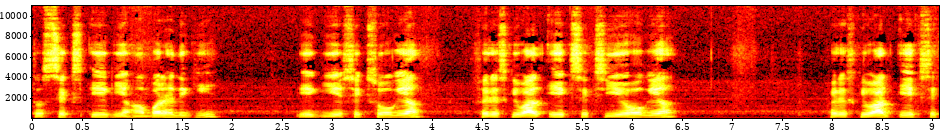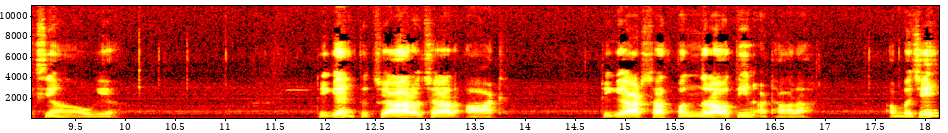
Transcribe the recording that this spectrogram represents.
तो सिक्स एक यहाँ पर है देखिए। एक ये सिक्स हो गया, फिर इसके बाद एक सिक्स ये हो गया, फिर इसके बाद एक सिक्स यहाँ हो गया। ठीक है? तो चार और चार आठ। ठीक है? आठ, सात, पंद्रह और तीन, अठारह। अब बचे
